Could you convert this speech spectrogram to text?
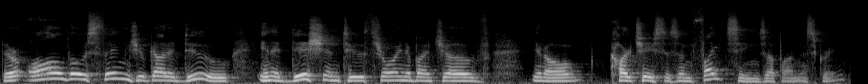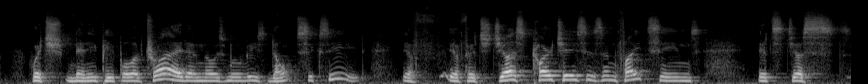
There are all those things you've got to do in addition to throwing a bunch of, you know, car chases and fight scenes up on the screen, which many people have tried, and those movies don't succeed. If, if it's just car chases and fight scenes, it's just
